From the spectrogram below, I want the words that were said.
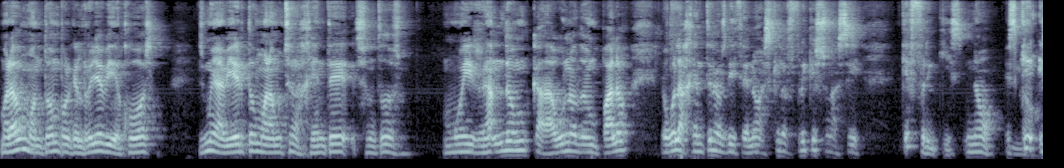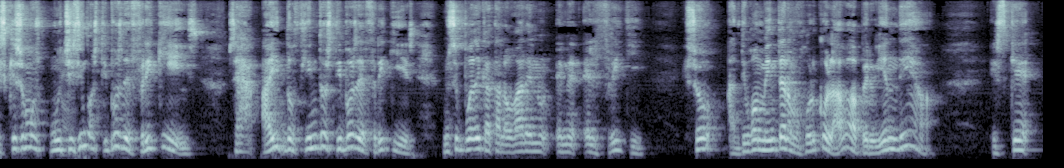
molaba un montón porque el rollo de videojuegos es muy abierto, mola mucho la gente, son todos muy random, cada uno de un palo. Luego la gente nos dice, no, es que los frikis son así. ¿Qué frikis? No, es, Que, es que somos muchísimos tipos de frikis. O sea, hay 200 tipos de frikis. No se puede catalogar en, en el friki. Eso antiguamente a lo mejor colaba, pero hoy en día es que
